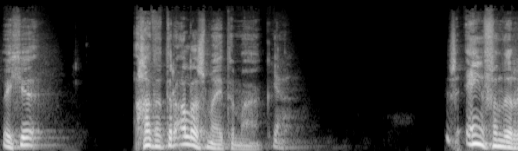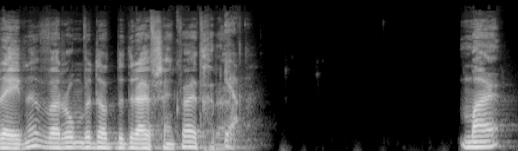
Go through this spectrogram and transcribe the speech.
weet je, had het er alles mee te maken. Ja, Dat is een van de redenen waarom we dat bedrijf zijn kwijtgeraakt. ja, Maar,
